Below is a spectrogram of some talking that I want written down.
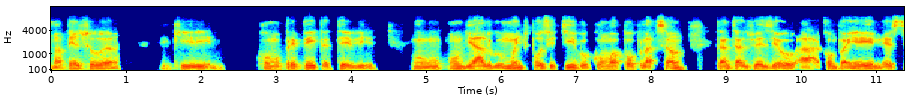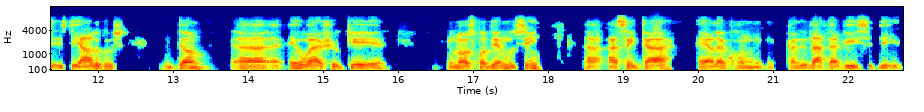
uma pessoa que, como prefeita, teve um, um, diálogo muito positivo com a população. Tantas vezes eu a acompanhei nesses diálogos. Então, uh, eu acho que nós podemos, sim, uh, aceitar ela como candidata a vice de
